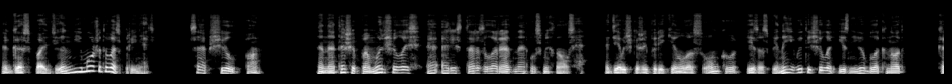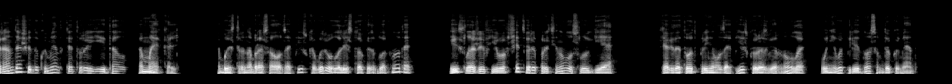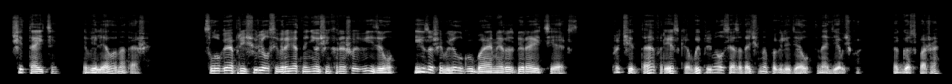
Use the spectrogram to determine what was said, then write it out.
«Господин не может вас принять», — сообщил он. Наташа поморщилась, а Аристар злорадно усмехнулся. Девочка же перекинула сумку из-за спины и вытащила из нее блокнот, карандаш и документ, который ей дал Мэкль. Быстро набросала записку, вырвала листок из блокнота и, сложив его в четверо, протянула слуге, когда тот принял записку, развернула у него перед носом документ. «Читайте», – велела Наташа. Слуга прищурился, вероятно, не очень хорошо видел, и зашевелил губами, разбирая текст. Прочитав, резко выпрямился, озадаченно поглядел на девочку. «Госпожа?»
